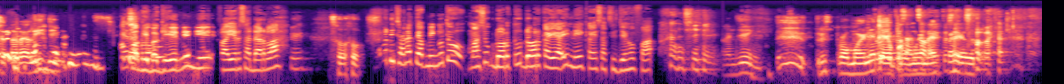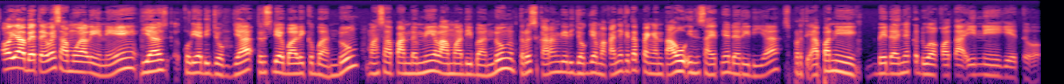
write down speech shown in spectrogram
secara religi. Ya, Bagi-bagiin ini flyer sadarlah. Tuh, Tapi di sana tiap minggu tuh masuk door to door kayak ini, kayak saksi Jehova. Anjing. anjing. terus promoinnya Itu, kayak itu sensor promoin ya, itu ya, sensor ya. Oh ya, BTW Samuel ini dia kuliah di Jogja, terus dia balik ke Bandung, masa pandemi lama di Bandung, terus sekarang dia di Jogja. Makanya kita pengen tahu insight-nya dari dia seperti apa nih bedanya kedua kota ini gitu.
